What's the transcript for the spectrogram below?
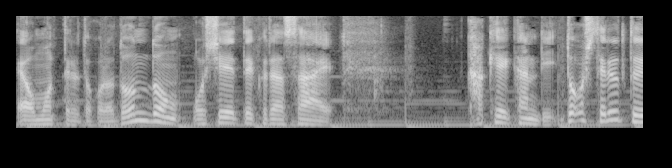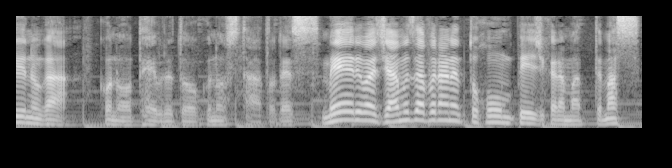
えー思ってるところどんどん教えてください。家計管理どうしてるというのがこのテーブルトークのスタートです。メールはジャムザプラネットホームページから待ってます。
